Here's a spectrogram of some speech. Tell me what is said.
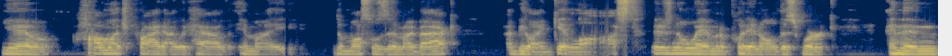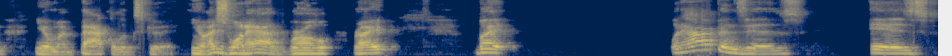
you know, how much pride I would have in my the muscles in my back, I'd be like, get lost. There's no way I'm gonna put in all this work and then, you know, my back looks good. You know, I just want to add, bro, right? But what happens is is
